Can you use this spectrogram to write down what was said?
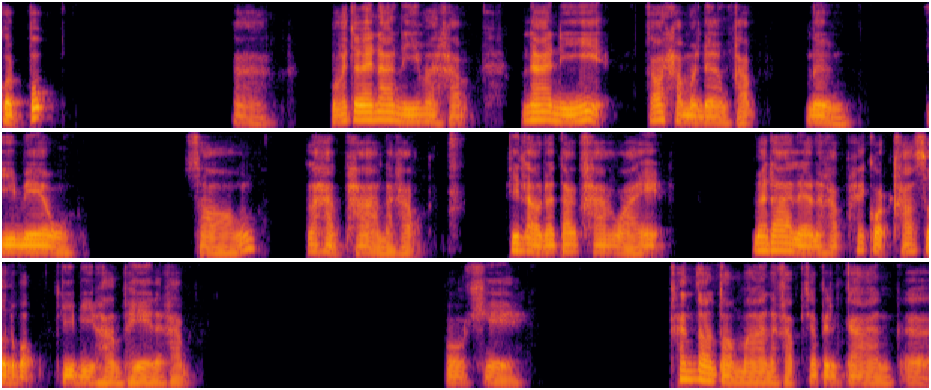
กดปุ๊บอ่ามันก็จะได้หน้านี้มาครับ หน้านี้ก็ทำเหมือนเดิมครับ 1 อีเมล 2 รหัสผ่านนะครับ ที่เราได้ตั้งค่าไว้ เมื่อได้แล้วนะครับ ให้กดเข้าสู่ระบบ GB p a m p a y นะครับ โอเค ขั้นตอนต่อมานะครับ จะเป็นการเอ่อ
